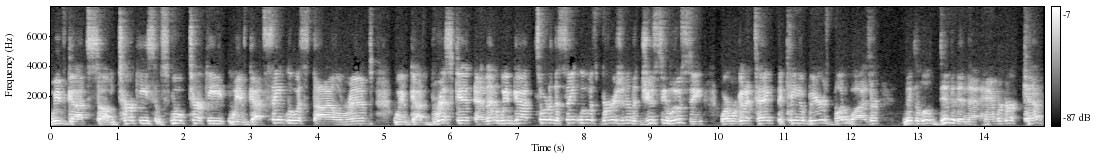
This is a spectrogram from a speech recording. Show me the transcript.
We've got some turkey, some smoked turkey. We've got St. Louis style ribs. We've got brisket. And then we've got sort of the St. Louis version of the Juicy Lucy, where we're going to take the king of beers, Budweiser, make a little divot in that hamburger, Kev,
